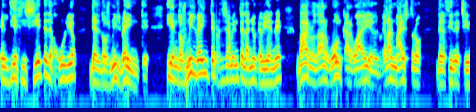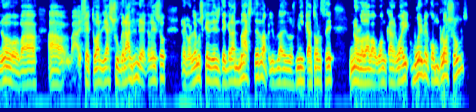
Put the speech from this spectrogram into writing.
el 17 de julio del 2020. Y en 2020, precisamente el año que viene, va a rodar Wong Kar Wai, el gran maestro del cine chino va a, efectuar ya su gran regreso. Recordemos que desde Grandmaster, la película de 2014, no rodaba Wong Kar Wai, vuelve con Blossoms,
